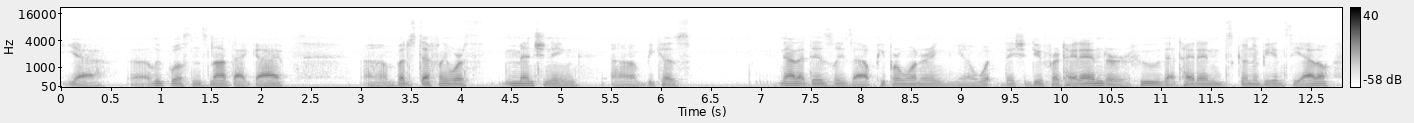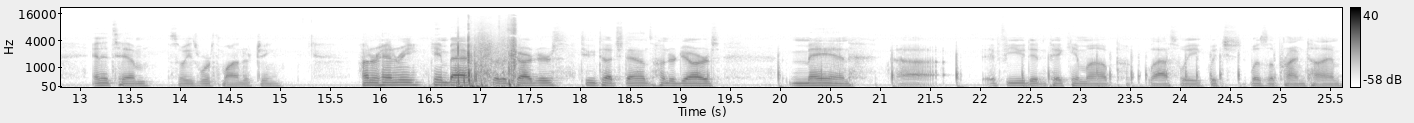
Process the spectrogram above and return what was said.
yeah, uh, Luke Wilson's not that guy. Um, but it's definitely worth mentioning uh, because now that Dissly's out, people are wondering, you know, what they should do for a tight end or who that tight end is going to be in Seattle, and it's him, so he's worth monitoring. Hunter Henry came back for the Chargers, two touchdowns, 100 yards. Man, uh, if you didn't pick him up last week, which was the prime time,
